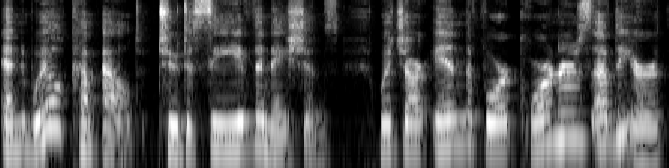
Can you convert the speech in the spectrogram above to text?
and will come out to deceive the nations which are in the four corners of the earth,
